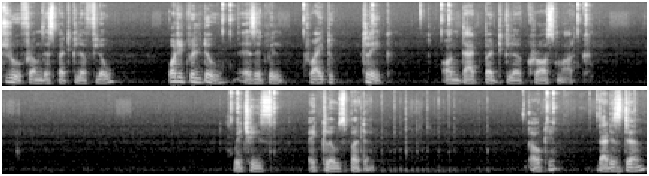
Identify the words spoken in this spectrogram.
true from this particular flow what it will do is it will try to click on that particular cross mark which is a close button. Okay that is done.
